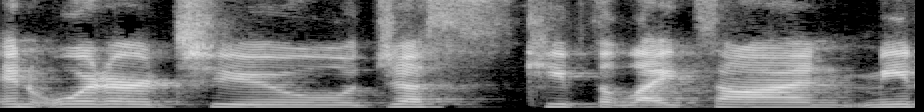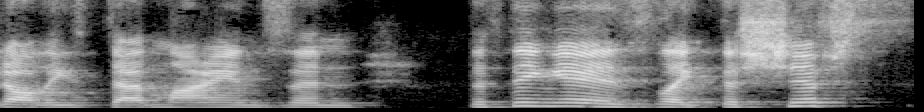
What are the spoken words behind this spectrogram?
in order to just keep the lights on, meet all these deadlines. And the thing is, like the shifts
